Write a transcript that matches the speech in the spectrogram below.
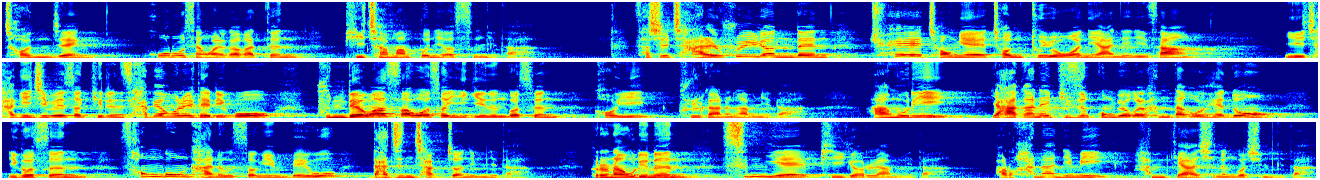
전쟁, 포로 생활과 같은 비참한 뿐이었습니다. 사실 잘 훈련된 최정예 전투 요원이 아닌 이상 이 자기 집에서 기른 사병을 데리고 군대와 싸워서 이기는 것은 거의 불가능합니다. 아무리 야간에 기습 공격을 한다고 해도 이것은 성공 가능성이 매우 낮은 작전입니다. 그러나 우리는 승리의 비결을 압니다. 바로 하나님이 함께 하시는 것입니다.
